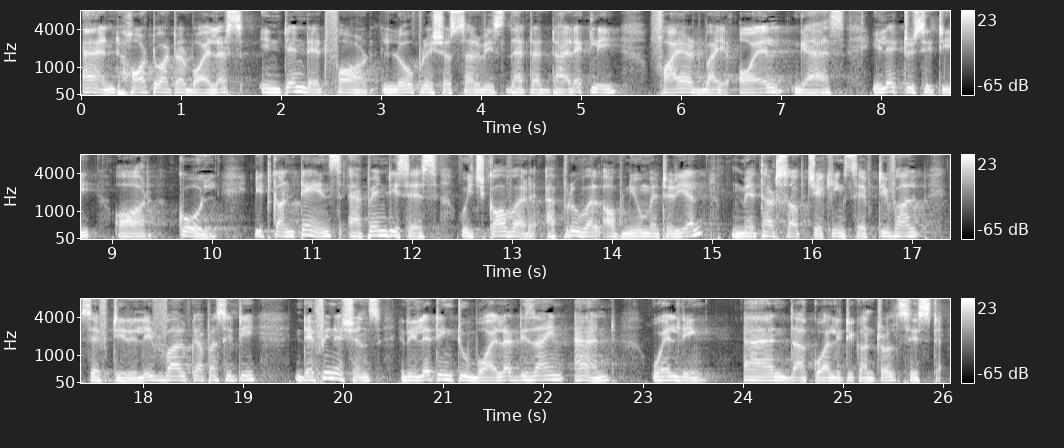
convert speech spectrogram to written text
and hot water boilers intended for low pressure service that are directly fired by oil, gas, electricity or coal. It contains appendices which cover approval of new material, methods of checking safety valve, safety relief valve capacity, definitions relating to boiler design and welding and the quality control system.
